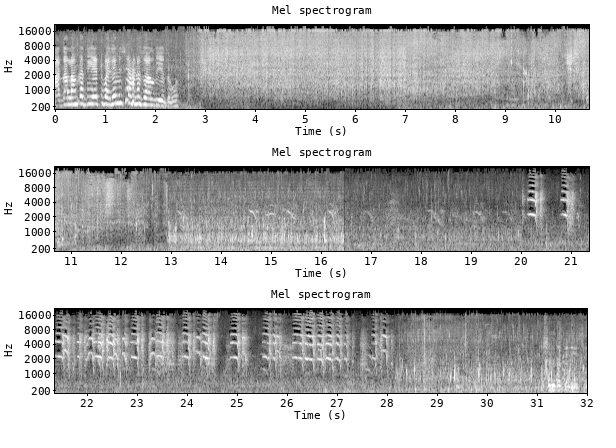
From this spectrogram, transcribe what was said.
আদা লঙ্কা দিয়ে একটু ভেজে নিছি এখানে জল দিয়ে দেবো কি সুন্দর করে গেছে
